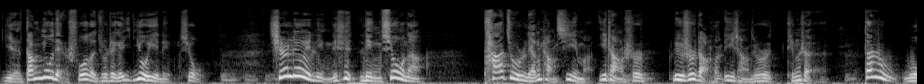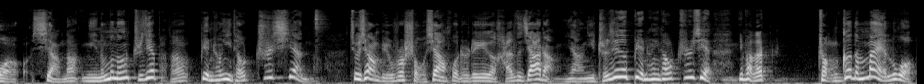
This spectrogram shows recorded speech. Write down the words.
也当优点说的，就是这个右翼领袖。对对其实右翼领袖领袖呢，他就是两场戏嘛，一场是律师找他，一场就是庭审。但是我想到，你能不能直接把它变成一条支线呢？就像比如说首相或者这个孩子家长一样，你直接就变成一条支线，你把它整个的脉络，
